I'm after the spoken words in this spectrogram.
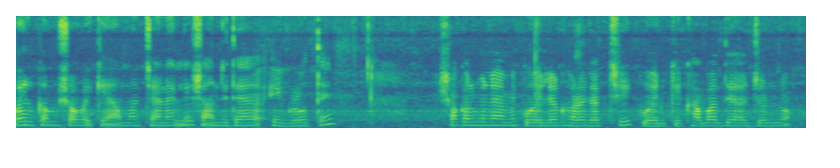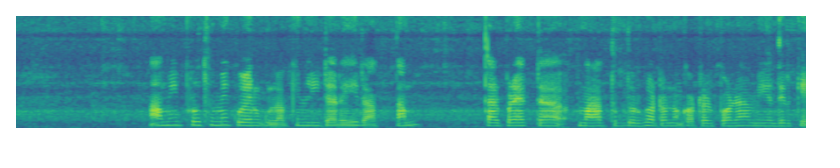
ওয়েলকাম সবাইকে আমার চ্যানেলে সঞ্জিদা এগ্রোতে। সকালবেলা আমি কোয়েলের ঘরে যাচ্ছি, কোয়েলকে খাবার দেওয়ার জন্য। আমি প্রথমে কোয়েলগুলোকে লিটারেই রাখতাম। তারপরে একটা মারাত্মক দুর্ঘটনা ঘটার পরে আমি এদেরকে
